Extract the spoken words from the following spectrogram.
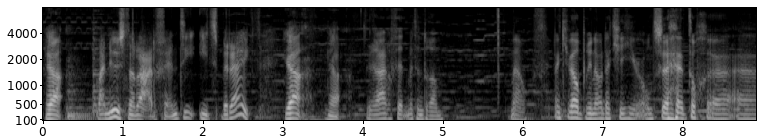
ja, Maar nu is het een rare vent die iets bereikt. ja, ja. Een rare vent met een dram. Nou, dankjewel Bruno dat je hier ons eh, toch eh,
